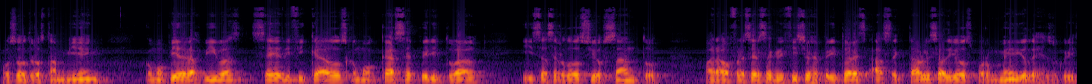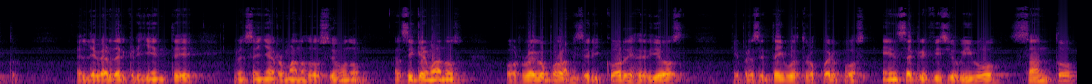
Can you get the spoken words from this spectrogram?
Vosotros también, como piedras vivas, sé edificados como casa espiritual y sacerdocio santo, para ofrecer sacrificios espirituales aceptables a Dios por medio de Jesucristo. El deber del creyente lo enseña Romanos 12.1. Así que hermanos, os ruego por las misericordias de Dios que presentéis vuestros cuerpos en sacrificio vivo, santo,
